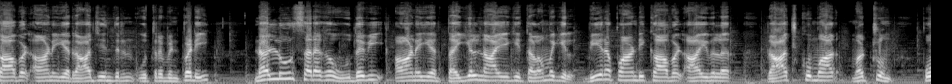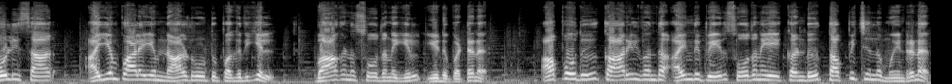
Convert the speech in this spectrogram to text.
காவல் ஆணையர் ராஜேந்திரன் உத்தரவின்படி நல்லூர் சரக உதவி ஆணையர் தையல் நாயகி தலைமையில் வீரபாண்டி காவல் ஆய்வாளர் ராஜ்குமார் மற்றும் போலீசார் ஐயம்பாளையம் நாள் ரோட்டு பகுதியில் வாகன சோதனையில் ஈடுபட்டனர். அப்போது காரில் வந்த ஐந்து பேர் சோதனையைக் கண்டு தப்பிச் செல்ல முயன்றனர்.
